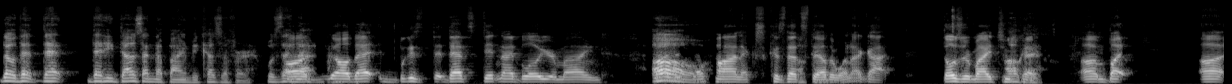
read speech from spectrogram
No, that that that he does end up buying because of her. Was that Uh, no, that because th- that's didn't I blow your mind? Oh, phonics because that's the other one I got. Those are my two Okay. picks. Um, but uh,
